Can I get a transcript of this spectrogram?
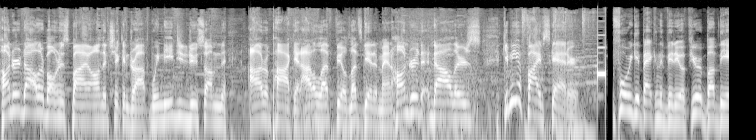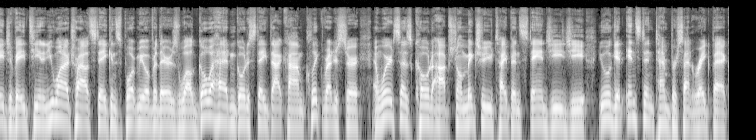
$100 bonus buy on the chicken drop. We need you to do something out of pocket, out of left field. Let's get it, man. $100. Give me a five scatter. Before we get back in the video, if you're above the age of 18 and you want to try out Stake and support me over there as well, go ahead and go to stake.com, click register, and where it says code optional, make sure you type in StahnGG. You will get instant 10% rake back.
